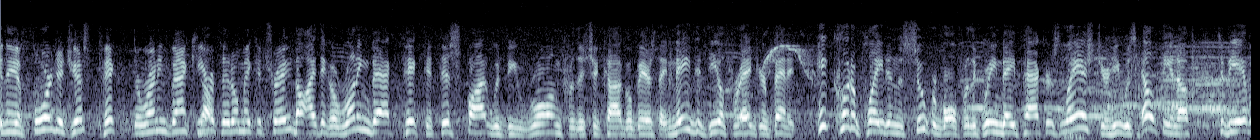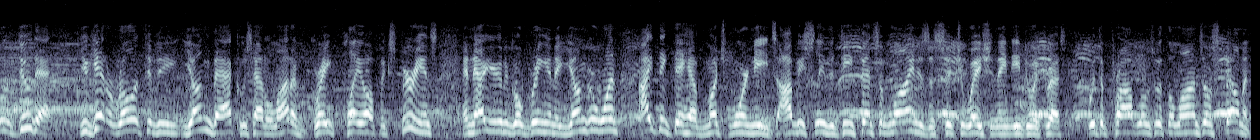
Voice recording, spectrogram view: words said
can they afford to just pick the running back here No. if they don't make a trade? No, I think a running back picked at this spot would be wrong for the Chicago Bears. They made the deal for Edgar Bennett. He could have played in the Super Bowl for the Green Bay Packers last year. He was healthy enough to be able to do that. You get a relatively young back who's had a lot of great playoff experience, and now you're going to go bring in a younger one. I think they have much more needs. Obviously, the defensive line is a situation they need to address with the problems with Alonzo Spellman.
